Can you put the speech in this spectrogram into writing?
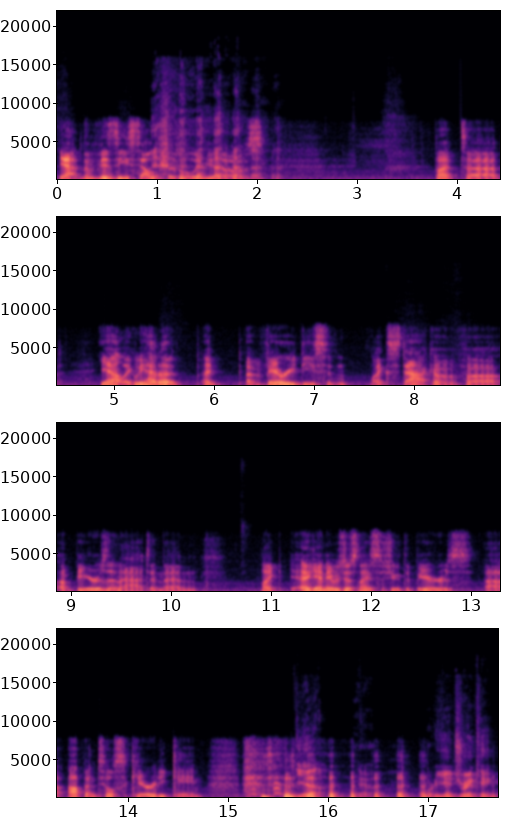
yeah, the Vizzy seltzers. We'll leave you those. but uh, yeah, like we had a, a a very decent like stack of uh, of beers in that, and then like again, it was just nice to shoot the beers uh, up until security came. yeah, yeah. What are you drinking?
